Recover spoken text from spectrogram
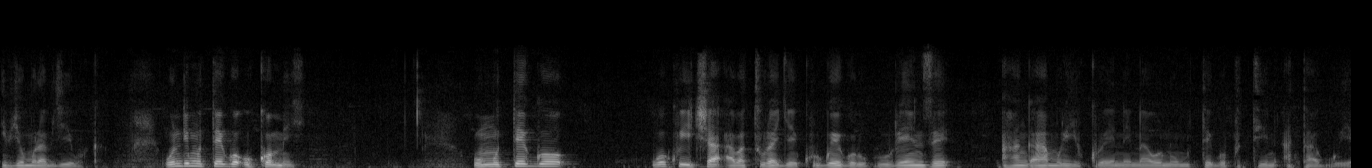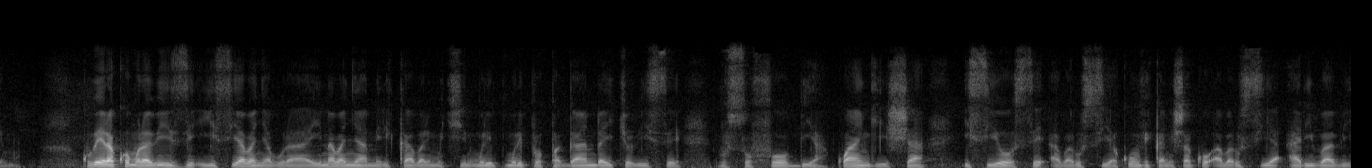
Ibyo murabyibuka. Undi mutego ukomeye. Umutego wo kwica abaturage ku rwego rurenze ahangaha muri Ukraine nawo ni umutego Putin ataguyemo. Kubera ko murabizi iyi si y'abanyaburayi n'abanyamerika bari muri muri propaganda y'icyo bise rusofobia kwangisha isi yose abarusiya kumvikanisha ko abarusiya ari babi.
